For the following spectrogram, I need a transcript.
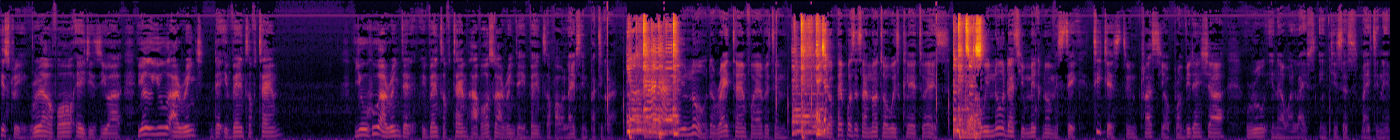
history, ruler of all ages, you, are, you, you arrange the events of time you who arrange the events of time have also arranged the events of our lives in particular. You know the right time for everything. Your purposes are not always clear to us, but we know that you make no mistake. Teach us to trust your providential rule in our lives. In Jesus' mighty name.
